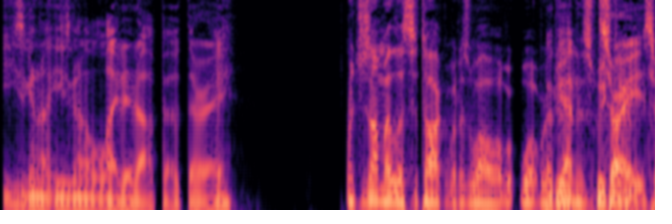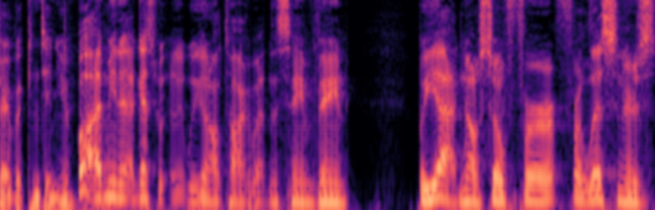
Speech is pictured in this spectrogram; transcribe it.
He's gonna he's gonna light it up out there, eh? Which is on my list to talk about as well. What, we're okay. doing this weekend. Sorry, sorry, but continue. Well, I mean, I guess we, we can all talk about in the same vein. But yeah, no. So for for listeners,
